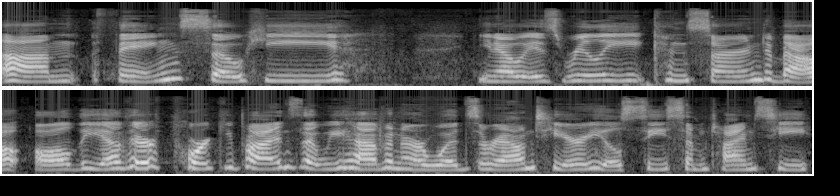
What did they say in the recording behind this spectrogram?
um, things. So he, you know, is really concerned about all the other porcupines that we have in our woods around here. You'll see sometimes he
